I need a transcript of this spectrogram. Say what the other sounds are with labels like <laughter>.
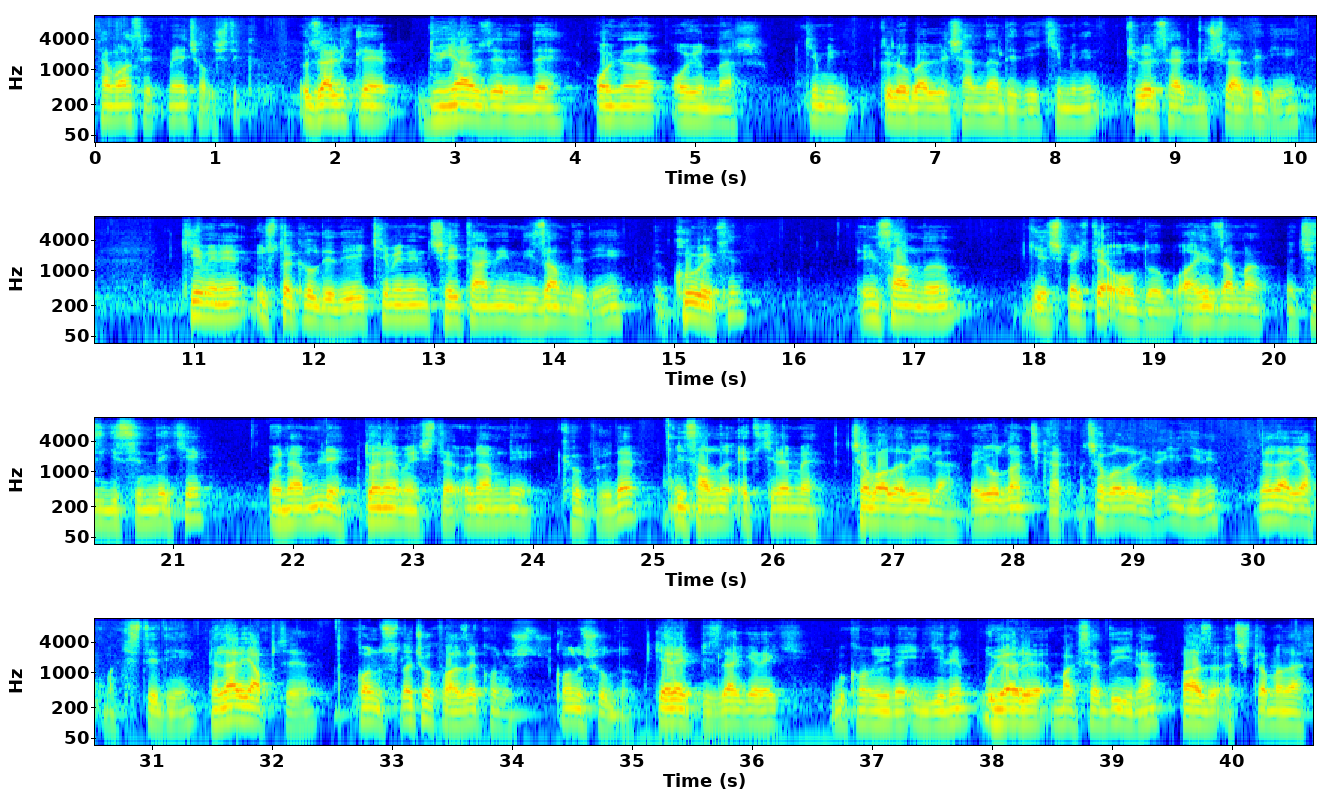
temas etmeye çalıştık. Özellikle dünya üzerinde oynanan oyunlar, kimin globalleşenler dediği, kiminin küresel güçler dediği, kiminin üst akıl dediği, kiminin şeytani nizam dediği, kuvvetin insanlığın geçmekte olduğu bu ahir zaman çizgisindeki önemli dönemeçte, önemli köprüde insanlığı etkileme çabalarıyla ve yoldan çıkartma çabalarıyla ilgili neler yapmak istediği, neler yaptığı konusunda çok fazla konuş, konuşuldu. Gerek bizler gerek bu konuyla ilgili uyarı maksadıyla bazı açıklamalar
